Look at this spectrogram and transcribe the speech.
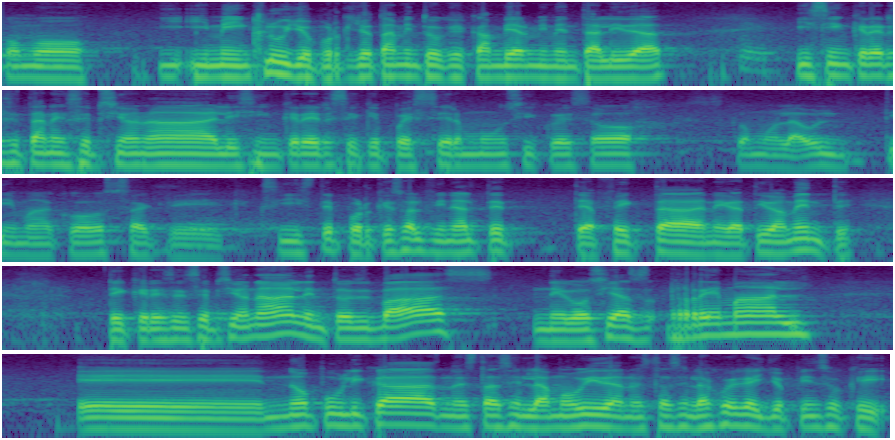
como, y, y me incluyo, porque yo también tuve que cambiar mi mentalidad, y sin creerse tan excepcional, y sin creerse que pues ser músico es, oh, es como la última cosa que, que existe, porque eso al final te, te afecta negativamente. Te crees excepcional, entonces vas, negocias re mal, eh, no publicas, no estás en la movida, no estás en la juega, y yo pienso que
